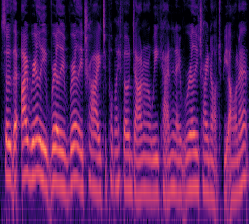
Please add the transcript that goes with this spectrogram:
So that I really, really, really try to put my phone down on a weekend and I really try not to be on it.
